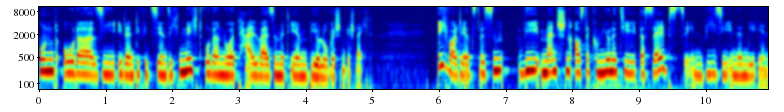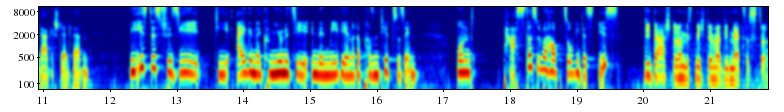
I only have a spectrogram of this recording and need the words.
und oder sie identifizieren sich nicht oder nur teilweise mit ihrem biologischen Geschlecht. Ich wollte jetzt wissen, wie Menschen aus der Community das selbst sehen, wie sie in den Medien dargestellt werden. Wie ist es für sie, die eigene Community in den Medien repräsentiert zu sehen? Und passt das überhaupt so, wie das ist? Die Darstellung ist nicht immer die netteste.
